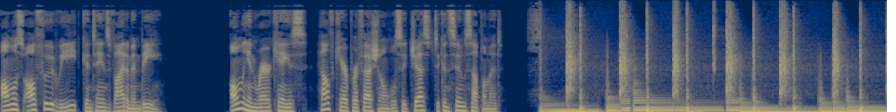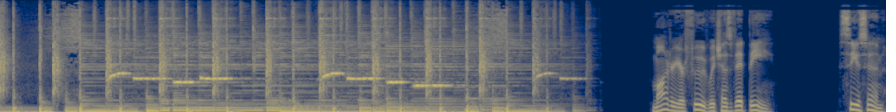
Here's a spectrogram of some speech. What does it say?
Almost all food we eat contains vitamin B. Only in rare case, healthcare professional will suggest to consume supplement. Monitor your food which has VIT B. See you soon.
